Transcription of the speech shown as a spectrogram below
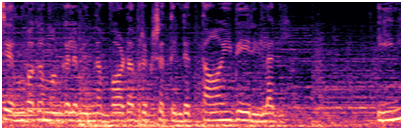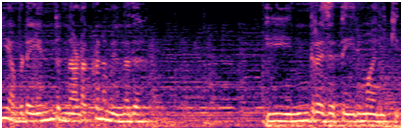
ചെമ്പകമംഗലം എന്ന വടവൃക്ഷത്തിന്റെ തായ്വേരിളകി ഇനി അവിടെ എന്ത് നടക്കണമെന്നത്? ഈ ഇന്ദ്രജ തീരുമാനിക്കും.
